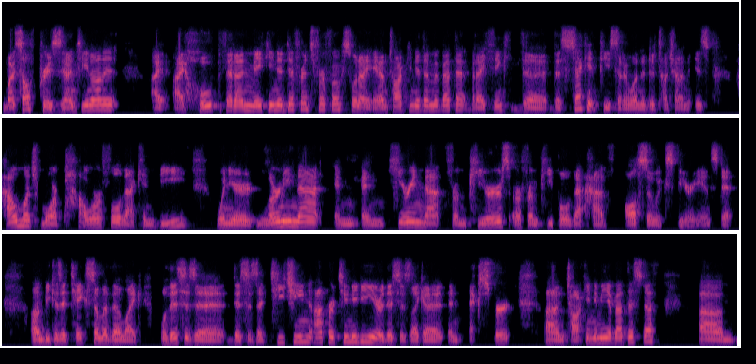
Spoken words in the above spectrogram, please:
myself presenting on it I, I hope that I'm making a difference for folks when I am talking to them about that. But I think the the second piece that I wanted to touch on is how much more powerful that can be when you're learning that and and hearing that from peers or from people that have also experienced it. Um, because it takes some of the like, well, this is a this is a teaching opportunity or this is like a an expert um, talking to me about this stuff. Um,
